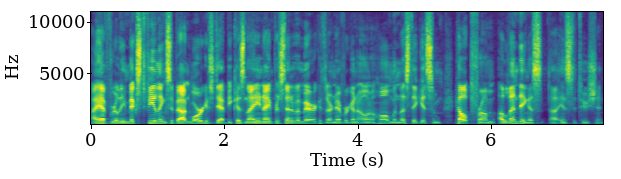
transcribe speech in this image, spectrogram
I have really mixed feelings about mortgage debt because 99% of Americans are never going to own a home unless they get some help from a lending uh, institution.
